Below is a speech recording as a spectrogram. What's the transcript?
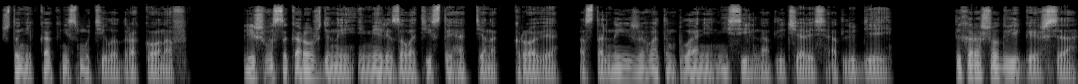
что никак не смутило драконов. Лишь высокорожденные имели золотистый оттенок крови, остальные же в этом плане не сильно отличались от людей. «Ты хорошо двигаешься»,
